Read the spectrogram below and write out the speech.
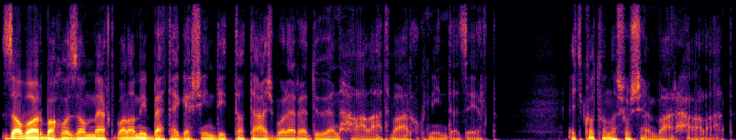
zavarba hozom, mert valami beteges indítatásból eredően hálát várok mindezért. Egy katona sosem vár hálát.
